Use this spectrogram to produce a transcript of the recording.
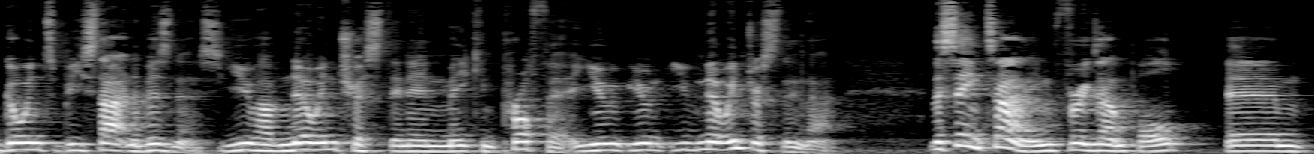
going to be starting a business. You have no interest in, in making profit. You you you've no interest in that. At the same time, for example, um,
